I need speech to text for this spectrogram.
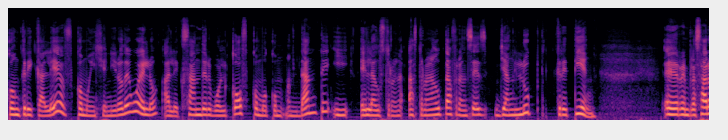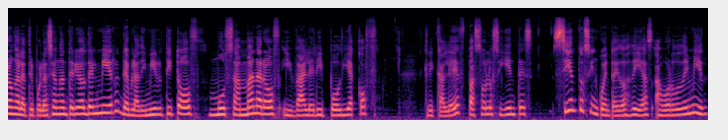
con Krikalev como ingeniero de vuelo, Alexander Volkov como comandante y el astronauta francés Jean-Luc Chrétien eh, reemplazaron a la tripulación anterior del Mir de Vladimir Titov, Musa Manarov y Valery Polyakov. Krikalev pasó los siguientes 152 días a bordo de Mir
